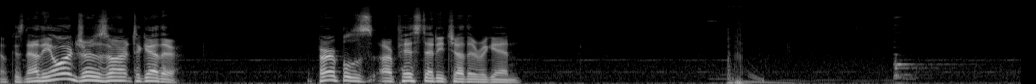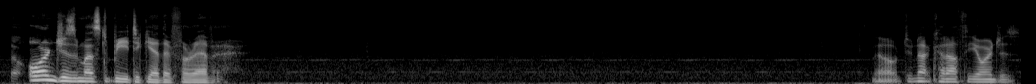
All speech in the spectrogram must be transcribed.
No, because now the oranges aren't together. The purples are pissed at each other again. The oranges must be together forever. No, do not cut off the oranges.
